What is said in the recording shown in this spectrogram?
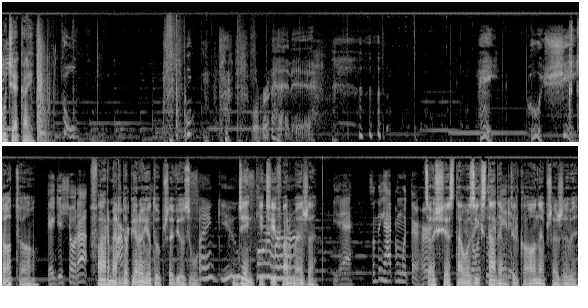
Uciekaj. Kto to? Farmer dopiero je tu przywiózł. Dzięki ci, farmerze. Coś się stało z ich stadem, tylko one przeżyły.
